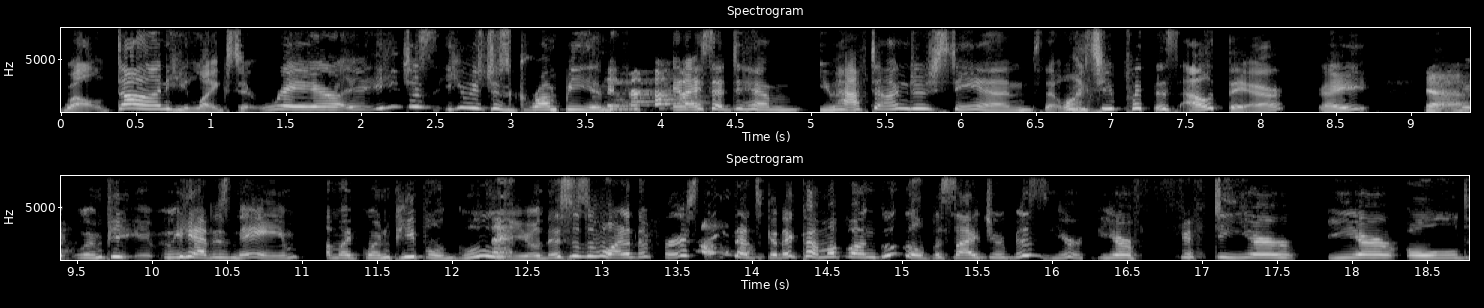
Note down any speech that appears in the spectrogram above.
well done. He likes it rare. He just he was just grumpy and and I said to him, you have to understand that once you put this out there, right? Yeah. when pe- we had his name, I'm like, when people Google you, this is one of the first things that's going to come up on Google besides your business, your your 50 year year old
